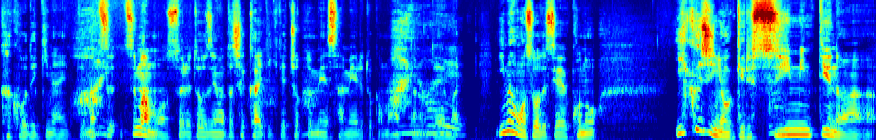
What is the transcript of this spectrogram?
確保できないって、まあ、つ妻もそれ当然私が帰ってきてちょっと目覚めるとかもあったので、まあ、今もそうですよ。この育児における睡眠っていうのは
